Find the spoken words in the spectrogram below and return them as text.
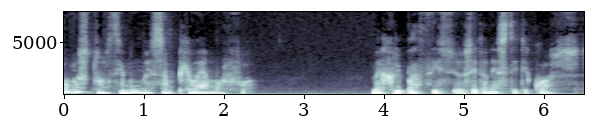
Όμως τον θυμούμε σαν πιο έμορφο. Μέχρι παθήσεως ήταν αισθητικός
